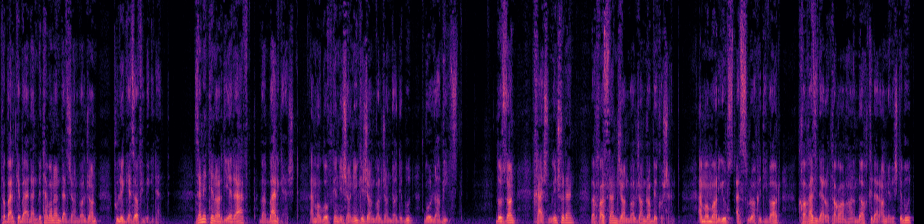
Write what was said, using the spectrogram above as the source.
تا بلکه بعدا بتوانند از ژان والجان پول گذافی بگیرند. زن تناردیه رفت و برگشت اما گفت که نشانی که ژان والجان داده بود گلابی است. دزدان خشمگین شدند و خواستند ژان والجان را بکشند اما ماریوس از سوراخ دیوار کاغذی در اتاق آنها انداخت که در آن نوشته بود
